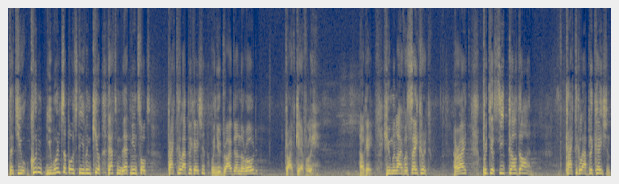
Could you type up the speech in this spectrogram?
that you couldn't, you weren't supposed to even kill. That's, that means, folks, practical application when you drive down the road, drive carefully. Okay? Human life is sacred. All right? Put your seatbelt on. Practical application.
